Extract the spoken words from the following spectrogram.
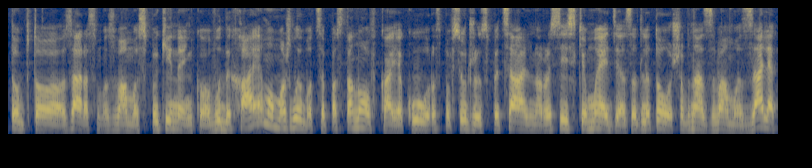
Тобто зараз ми з вами спокійненько видихаємо. Можливо, це постановка, яку розповсюджують спеціально російські медіа задля того, щоб нас з вами залякати.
